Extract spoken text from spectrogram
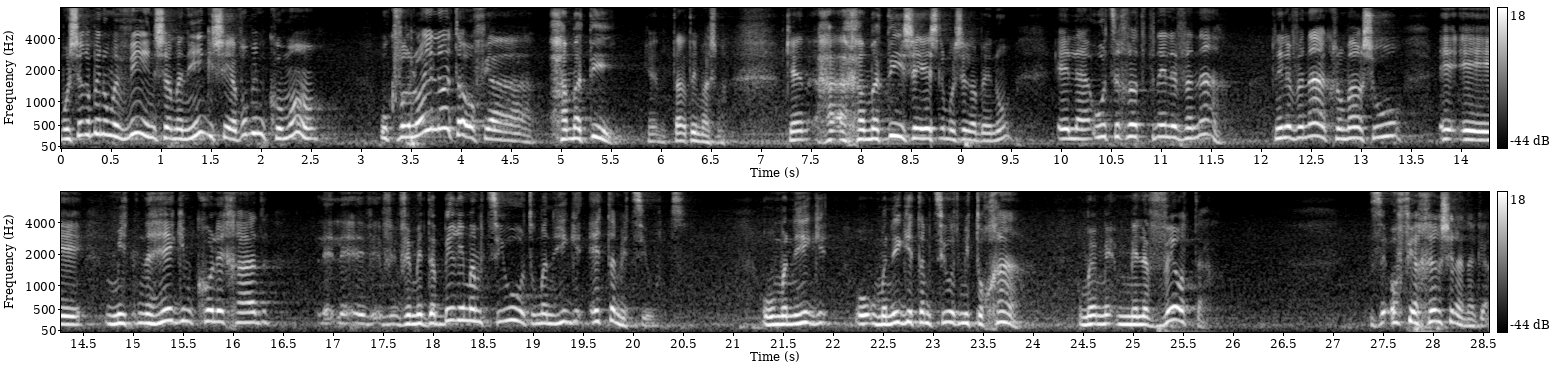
משה רבנו מבין שהמנהיג שיבוא במקומו, הוא כבר לא אין לו את האופי החמתי, כן, תרתי משמע, כן, החמתי שיש למשה רבנו, אלא הוא צריך להיות פני לבנה, פני לבנה, כלומר שהוא אה, אה, מתנהג עם כל אחד ומדבר עם המציאות, הוא מנהיג את המציאות, הוא מנהיג, הוא, הוא מנהיג את המציאות מתוכה, הוא מלווה אותה. זה אופי אחר של הנהגה.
